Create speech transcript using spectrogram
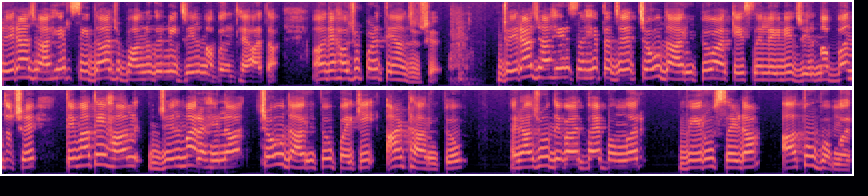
જયરા જાહેર સીધા જ ભાવનગરની જેલમાં બંધ થયા હતા. અને હજુ પણ ત્યાં જ છે. જયરા જાહેર સહિત જે ચૌદ આરોપીઓ આ કેસને લઈને જેલમાં બંધ છે, તેમાંથી હાલ જેલમાં રહેલા ચૌદ આરોપીઓ પૈકી આઠ આરોપીઓ રાજુ દેવાયતભાઈ ભમ્મર વીરુ સેડા આતુ ભમર.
